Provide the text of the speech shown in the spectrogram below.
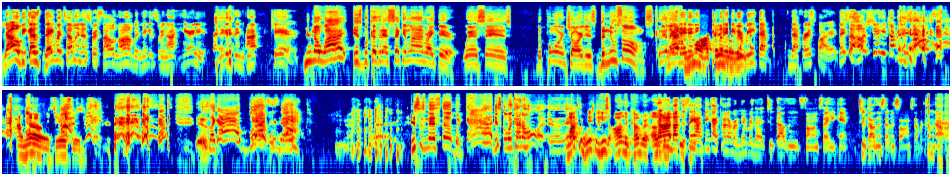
No, because they were telling us for so long, but niggas were not hearing it. Niggas did not care. You know why? It's because of that second line right there where it says the porn charges, the new songs. Because they're No, like, they didn't. No, even, people didn't even believe read that that first part. They said, "Oh shit, he dropping his songs." I know. oh Seriously. shit. it was like, ah, but you know, this is messed up, but God, it's going kind of hard. You know what I'm saying? Not to mention he's on the cover of no, the I'm about to say. I think I kind of remember that 2000 songs that he came, 2007 songs that were coming out.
